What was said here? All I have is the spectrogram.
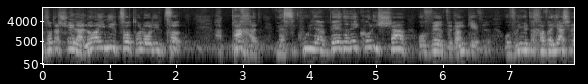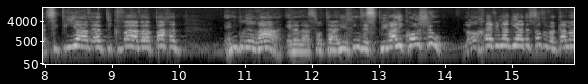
זאת השאלה, לא האם לרצות או לא לרצות. הפחד מהסיכוי לאבד, הרי כל אישה עוברת, וגם גבר, עוברים את החוויה של הציפייה והתקווה והפחד. אין ברירה אלא לעשות תהליכים, זה ספירלי כלשהו. לא חייבים להגיע עד הסוף, אבל כמה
